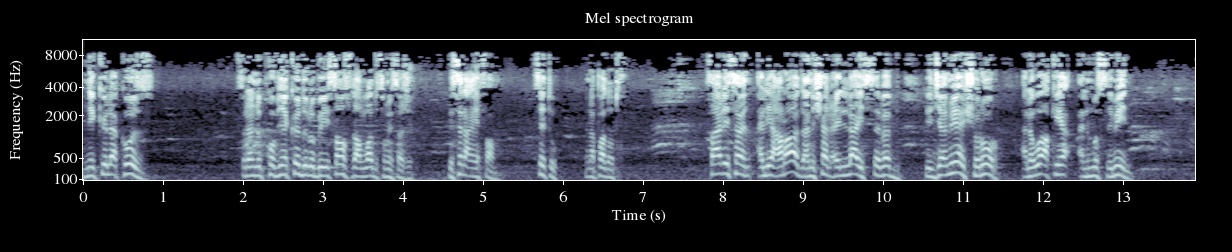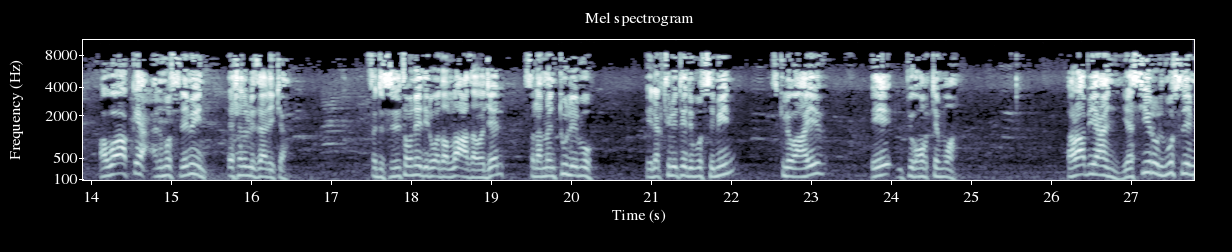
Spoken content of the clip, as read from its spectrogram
n'est que la cause cela ne provient que de l'obéissance d'Allah de son messager et c'est la réforme c'est tout il n'y en a pas d'autre ثالثا الإعراض عن شرع الله السبب لجميع الشرور على واقع المسلمين وواقع المسلمين يشهد لذلك fait de se détourner des lois d'Allah Azza wa Jal cela mène tous les maux et l'actualité des musulmans ce qui leur arrive est le plus grand témoin رابعا يسير المسلم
